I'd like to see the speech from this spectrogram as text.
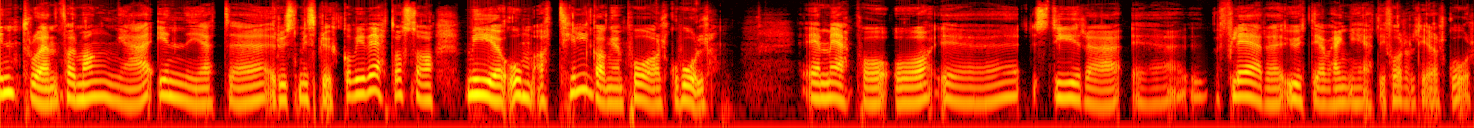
introen for mange inn i et uh, rusmisbruk. Og vi vet også mye om at tilgangen på alkohol er med på å eh, styre eh, flere ut i avhengighet i forhold til alkohol.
